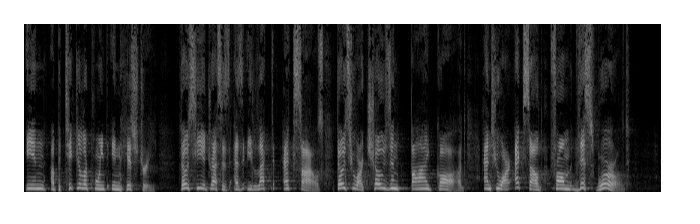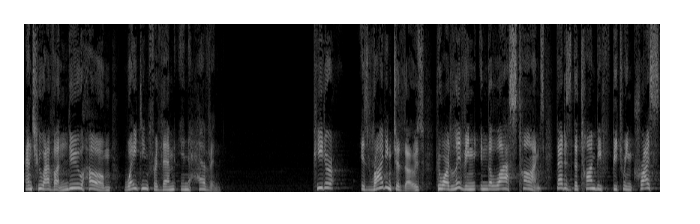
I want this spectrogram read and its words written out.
in a particular point in history. those he addresses as elect exiles, those who are chosen by God and who are exiled from this world and who have a new home waiting for them in heaven. Peter is writing to those who are living in the last times. That is the time be- between Christ's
